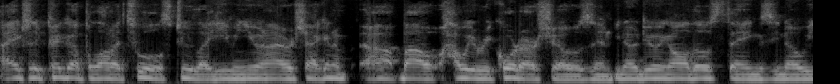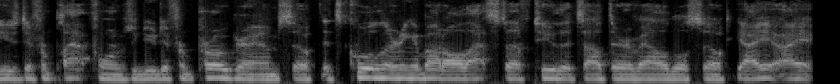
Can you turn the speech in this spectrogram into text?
I actually pick up a lot of tools too. Like even you and I were checking about how we record our shows and, you know, doing all those things. You know, we use different platforms, we do different programs. So it's cool learning about all that stuff too that's out there available. So yeah, I,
